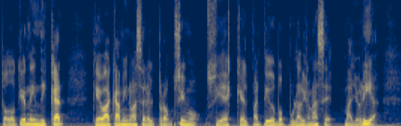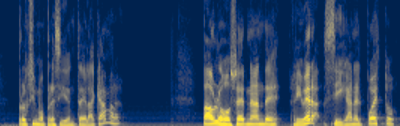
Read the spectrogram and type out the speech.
todo tiende a indicar que va camino a ser el próximo, si es que el Partido Popular ganase mayoría, próximo presidente de la Cámara. Pablo José Hernández Rivera, si gana el puesto,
